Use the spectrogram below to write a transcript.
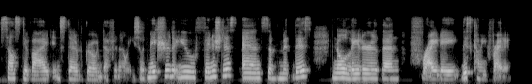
cells divide instead of grow indefinitely. So make sure that you finish this and submit this no later than Friday, this coming Friday.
